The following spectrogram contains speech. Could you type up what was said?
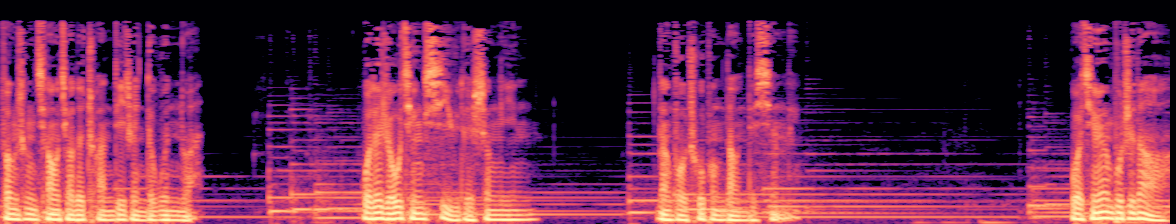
风声悄悄的传递着你的温暖，我的柔情细语的声音，能否触碰到你的心灵？我情愿不知道，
